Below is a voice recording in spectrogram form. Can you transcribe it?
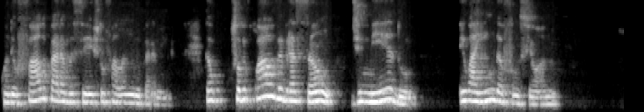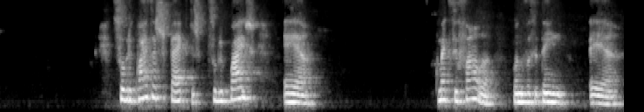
Quando eu falo para você, estou falando para mim. Então, sobre qual vibração de medo eu ainda funciono? Sobre quais aspectos, sobre quais. É, como é que se fala? Quando você tem é,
